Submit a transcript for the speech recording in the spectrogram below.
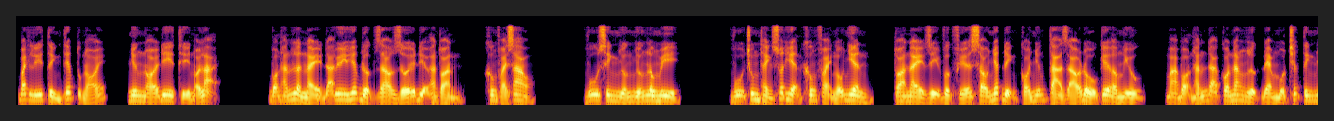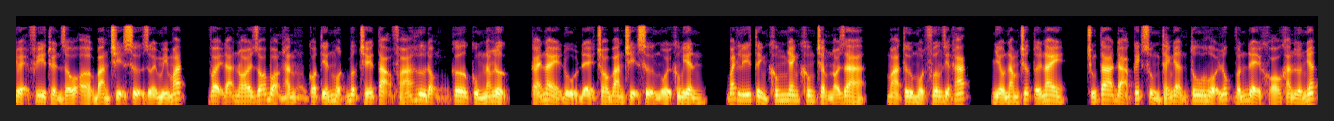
bách lý tình tiếp tục nói, nhưng nói đi thì nói lại. Bọn hắn lần này đã uy hiếp được giao giới địa an toàn, không phải sao? Vũ sinh nhướng nhướng lông mi. Vụ trung thành xuất hiện không phải ngẫu nhiên, tòa này dị vực phía sau nhất định có những tà giáo đồ kia âm mưu, mà bọn hắn đã có năng lực đem một chiếc tinh nhuệ phi thuyền giấu ở ban trị sự dưới mí mắt, vậy đã nói rõ bọn hắn có tiến một bước chế tạo phá hư động cơ cùng năng lực cái này đủ để cho ban trị sự ngồi không yên. Bách lý tình không nhanh không chậm nói ra, mà từ một phương diện khác, nhiều năm trước tới nay, chúng ta đã kích sùng thánh nhận tu hội lúc vấn đề khó khăn lớn nhất.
